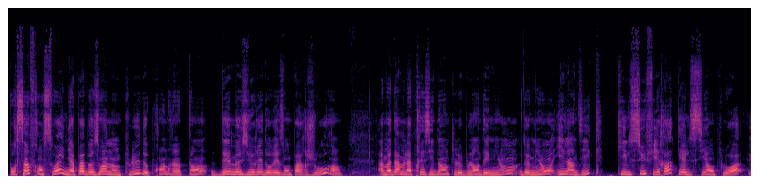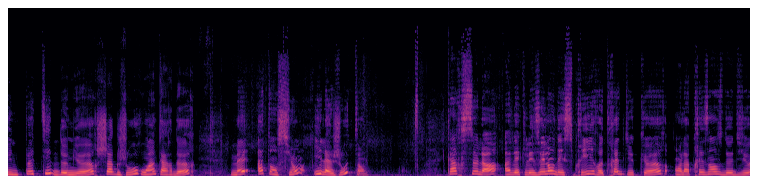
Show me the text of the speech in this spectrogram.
Pour Saint François, il n'y a pas besoin non plus de prendre un temps démesuré d'oraison par jour. À Madame la Présidente Leblanc de Mion, il indique qu'il suffira qu'elle s'y emploie une petite demi-heure chaque jour ou un quart d'heure. Mais attention, il ajoute, car cela, avec les élans d'esprit, retraite du cœur en la présence de Dieu,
